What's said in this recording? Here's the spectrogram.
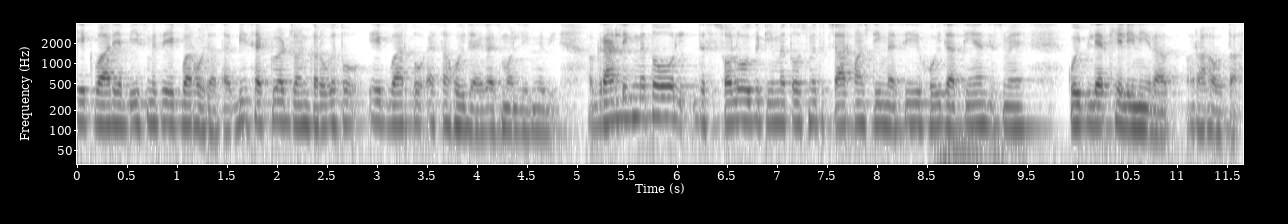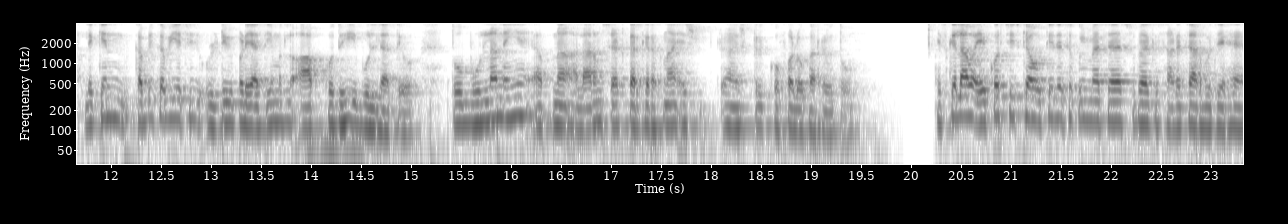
एक बार या बीस में से एक बार हो जाता है। बीस हेड टू हेड ज्वाइन करोगे तो एक बार तो ऐसा हो ही जाएगा स्मॉल लीग में भी। और ग्रैंड लीग में तो जैसे सौ लोगों की टीम है तो उसमें तो चार पाँच टीम ऐसी हो ही जाती हैं जिसमें कोई प्लेयर खेल ही नहीं रहा, होता। लेकिन कभी कभी ये चीज़ उल्टी भी पड़ जाती है मतलब आप खुद ही भूल जाते हो। तो भूलना नहीं है अपना अलार्म सेट करके रखना इस ट्रिक को फॉलो कर रहे हो तो। इसके अलावा एक और चीज़ क्या होती है, जैसे कोई मैच है, सुबह के साढ़े चार बजे है,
